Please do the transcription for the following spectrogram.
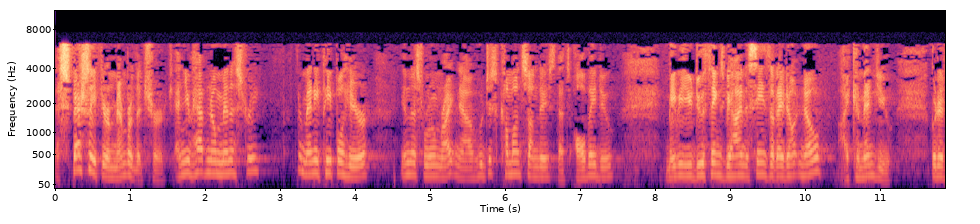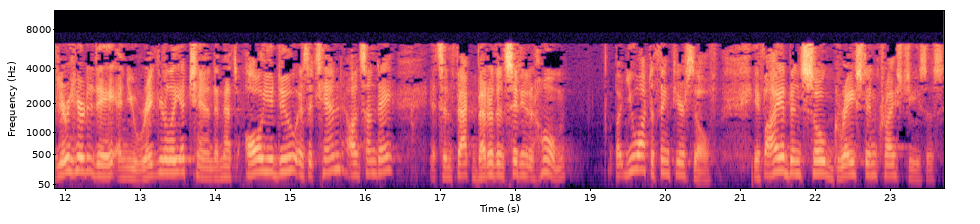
especially if you're a member of the church and you have no ministry. There are many people here in this room right now who just come on Sundays. That's all they do. Maybe you do things behind the scenes that I don't know. I commend you. But if you're here today and you regularly attend and that's all you do is attend on Sunday, it's in fact better than sitting at home. But you ought to think to yourself, if I have been so graced in Christ Jesus,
